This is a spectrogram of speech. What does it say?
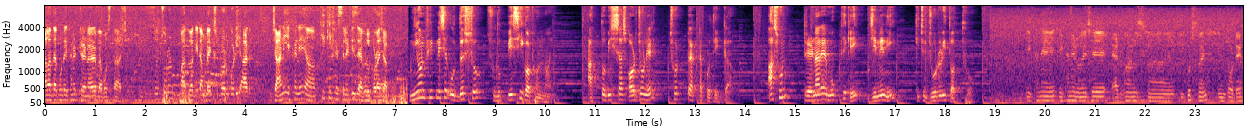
আলাদা করে এখানে ট্রেনারের ব্যবস্থা আছে। তো চলুন, বাদ বাকিটা আমরা এক্সপ্লোর করি আর জানি এখানে কি কি ফ্যাসিলিটিস অ্যাভেল করা যাবে। নিয়ন ফিটনেসের উদ্দেশ্য শুধু পেশি গঠন নয়, আত্মবিশ্বাস অর্জনের ছোট্ট একটা প্রতিজ্ঞা। আসুন ট্রেনারের মুখ থেকেই জেনে নিই কিছু জরুরি তথ্য। এখানে এখানে রয়েছে অ্যাডভান্স ইকুইপমেন্ট ইম্পোর্টেড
